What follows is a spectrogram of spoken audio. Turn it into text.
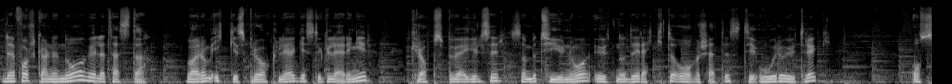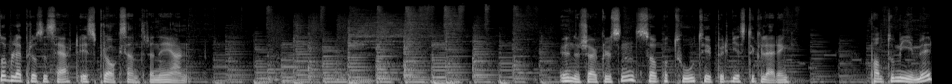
Det forskerne nå ville teste, var om ikke-språklige gestikuleringer, kroppsbevegelser som betyr noe uten å direkte oversettes til ord og uttrykk, også ble prosessert i språksentrene i hjernen. Undersøkelsen så på to typer gestikulering. Pantomimer,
